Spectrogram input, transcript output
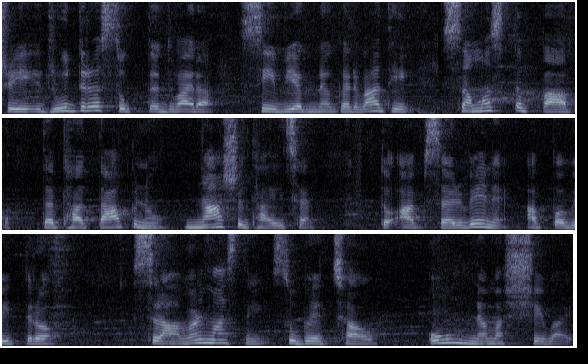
શ્રી રુદ્ર સૂક્ત દ્વારા શિવયજ્ઞ કરવાથી સમસ્ત પાપ તથા તાપનો નાશ થાય છે. તો આપ સર્વેને આ પવિત્ર શ્રાવણ માસની શુભેચ્છાઓ. ઓમ નમઃ શિવાય.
